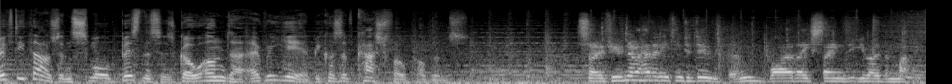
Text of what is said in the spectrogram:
50,000 small businesses go under every year because of cash flow problems. So if you've never had anything to do with them, why are they saying that you owe them money?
